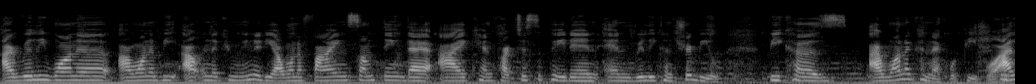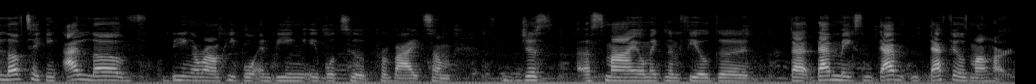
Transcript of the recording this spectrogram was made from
I really want to I want to be out in the community. I want to find something that I can participate in and really contribute because I want to connect with people. I love taking I love being around people and being able to provide some just a smile, make them feel good. That that makes that that fills my heart.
